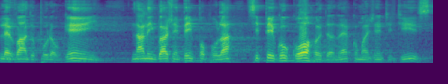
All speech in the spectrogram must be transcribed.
levado por alguém, na linguagem bem popular, se pegou corda, né? Como a gente diz.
